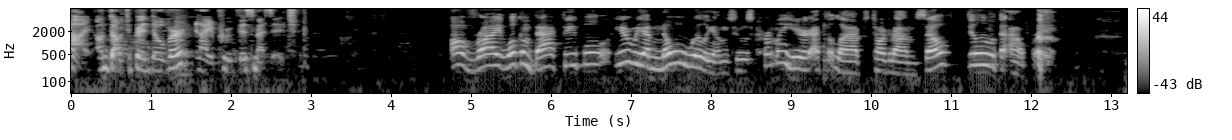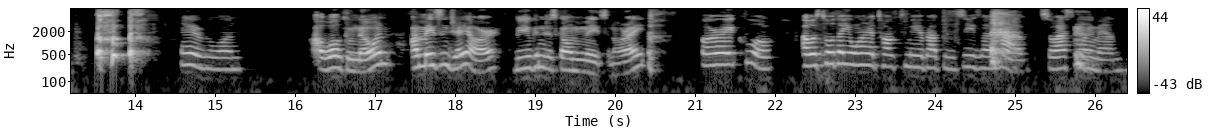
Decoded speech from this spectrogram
Hi, I'm Dr. Ben Dover, and I approve this message. All right, welcome back, people. Here we have Noah Williams, who is currently here at the lab to talk about himself dealing with the outbreak. Hey everyone. Ah, welcome, Noah. I'm Mason Jr., but you can just call me Mason, all right? Alright, cool. I was told that you wanted to talk to me about the disease that I have, so ask away, man.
